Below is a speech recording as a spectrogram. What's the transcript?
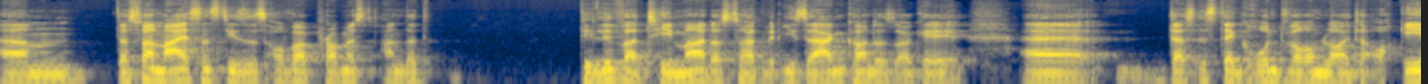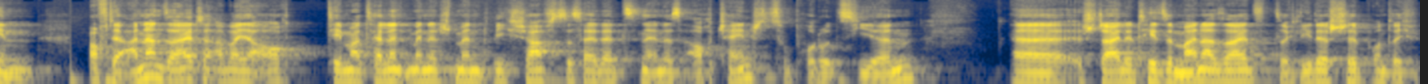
Ähm, das war meistens dieses Overpromised Under Deliver-Thema, dass du halt wirklich sagen konntest, okay, äh, das ist der Grund, warum Leute auch gehen. Auf der anderen Seite aber ja auch Thema Talentmanagement, wie schaffst du es ja letzten Endes auch Change zu produzieren? Äh, steile These meinerseits durch Leadership und durch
